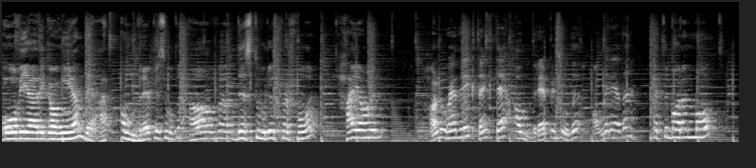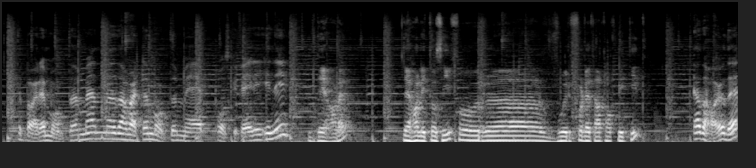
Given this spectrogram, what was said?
Og vi er i gang igjen. Det er andre episode av Det store spørsmålet. Hei, Arne. Hallo, Henrik. Tenk det. Andre episode allerede. Etter bare en måned. Det er bare en måned, men det har vært en måned med påskeferie inni. Det har det. Det har litt å si for uh, hvorfor dette har tatt litt tid. Ja, det har jo det.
